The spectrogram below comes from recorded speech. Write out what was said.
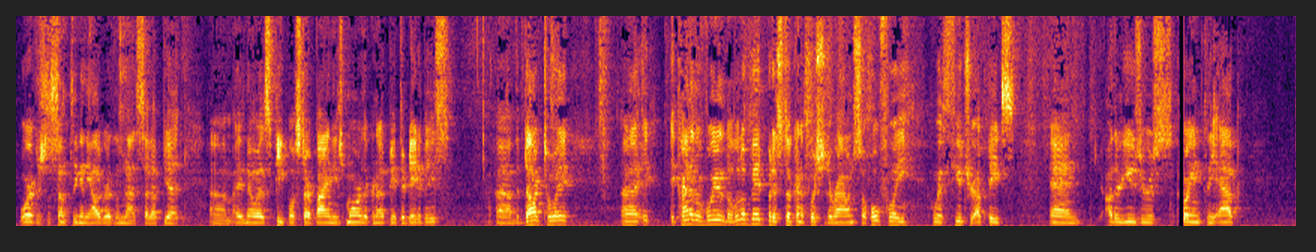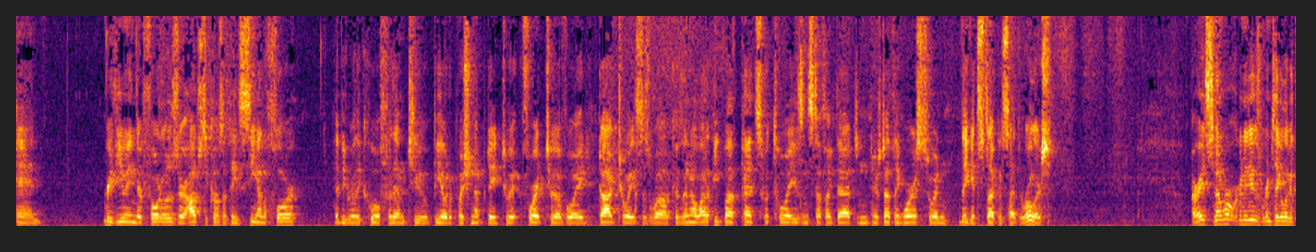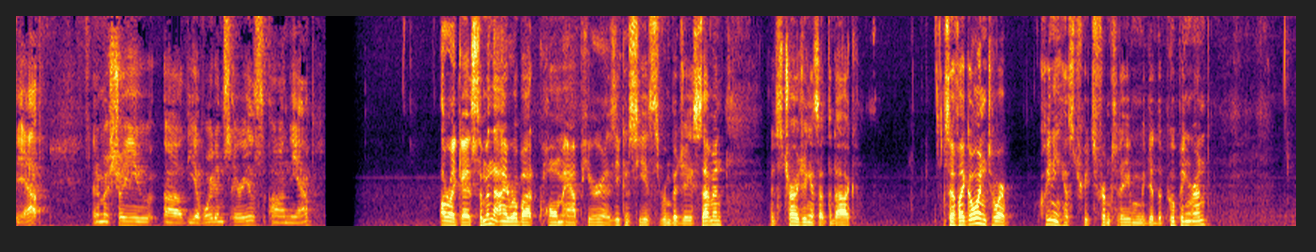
or if it's just something in the algorithm not set up yet. Um, I know as people start buying these more, they're going to update their database. Uh, the dog toy, uh, it, it kind of avoided it a little bit, but it still kind of pushed it around. So hopefully with future updates and other users going into the app and reviewing their photos or obstacles that they see on the floor, it'd be really cool for them to be able to push an update to it for it to avoid dog toys as well. Because I know a lot of people have pets with toys and stuff like that, and there's nothing worse when they get stuck inside the rollers. All right, so now what we're going to do is we're going to take a look at the app, and I'm going to show you uh, the avoidance areas on the app. All right, guys, so I'm in the iRobot Home app here. As you can see, it's Roomba J7. It's charging, it's at the dock. So if I go into our cleaning history from today when we did the pooping run,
